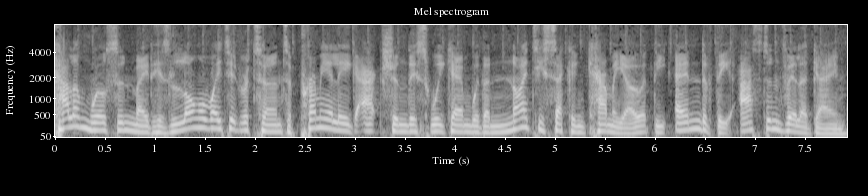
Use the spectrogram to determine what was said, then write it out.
Callum Wilson made his long awaited return to Premier League action this weekend with a 90 second cameo at the end of the Aston Villa game.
